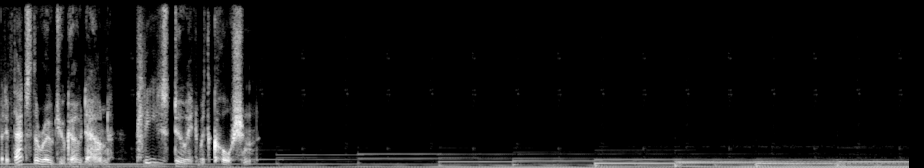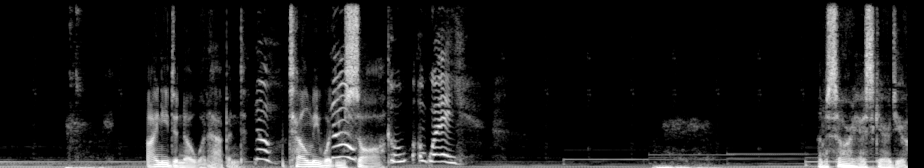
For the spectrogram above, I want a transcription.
But if that's the road you go down, please do it with caution. I need to know what happened. No! Tell me what you saw. Go away! I'm sorry I scared you.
